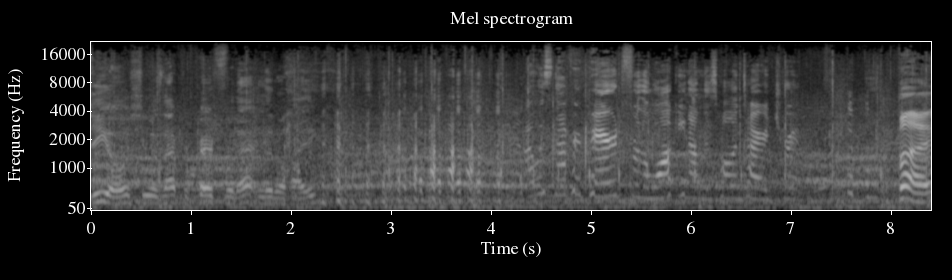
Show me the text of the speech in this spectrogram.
Gio, she was not prepared for that little hike. I was not prepared for the walking on this whole entire trip. But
